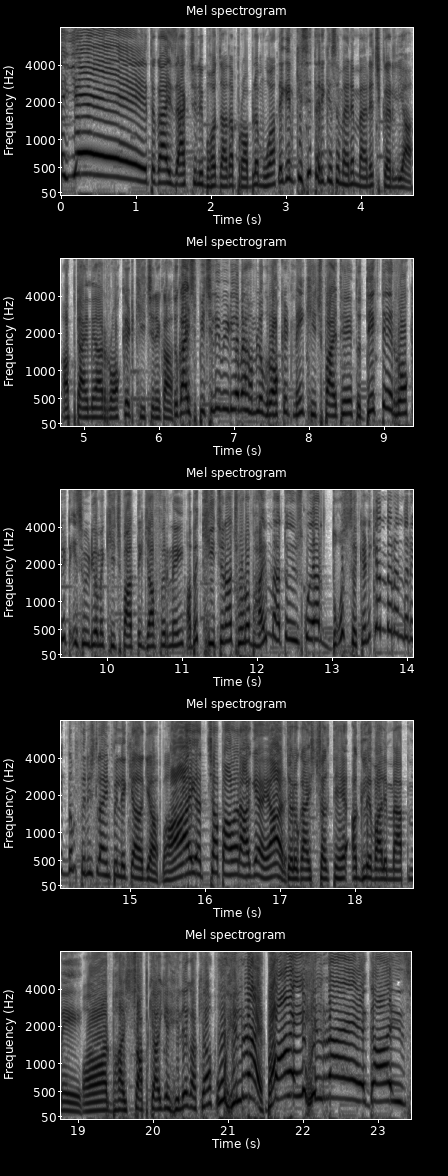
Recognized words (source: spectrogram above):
ये तो गाइस एक्चुअली बहुत ज़्यादा प्रॉब्लम हुआ, लेकिन किसी तरीके से मैंने मैनेज कर लिया अब टाइम यार रॉकेट खींचने का। तो गाइस पिछली वीडियो में हम लोग रॉकेट नहीं खींच पाए थे तो देखते हैं रॉकेट इस वीडियो में खींच पाते या फिर नहीं। अबे, खींचना छोड़ो भाई, मैं तो इसको यार दो सेकंड के अंदर अंदर एकदम फिनिश लाइन पे लेके आ गया। भाई अच्छा पावर आ गया यार। चलो गाइस चलते हैं अगले वाले मैप में। और भाई साहब, क्या ये हिलेगा क्या? वो हिल रहा है। भाई, हिल रहा है। गाइस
